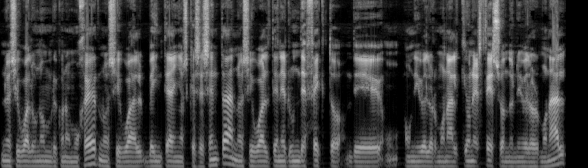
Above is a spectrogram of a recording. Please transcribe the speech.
no es igual un hombre con una mujer, no es igual 20 años que 60, no es igual tener un defecto de un, nivel hormonal que un exceso de un nivel hormonal.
